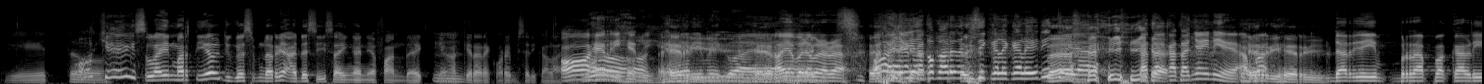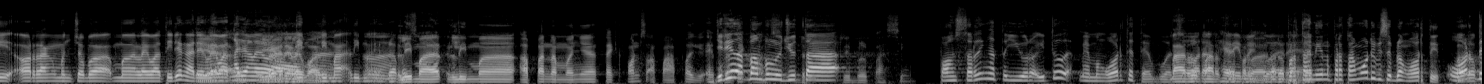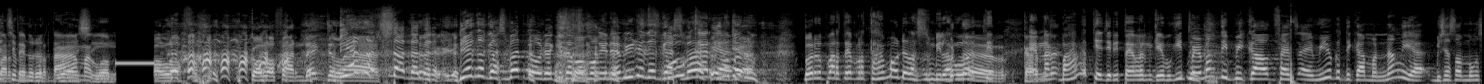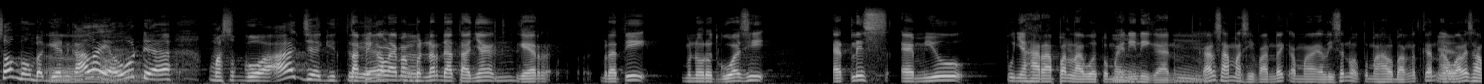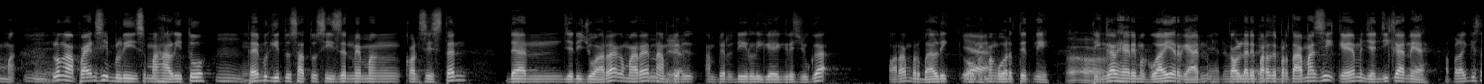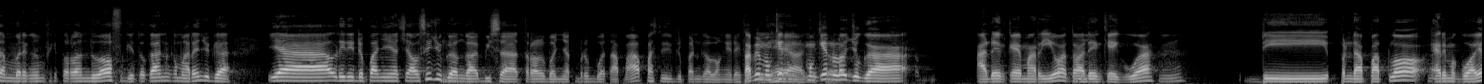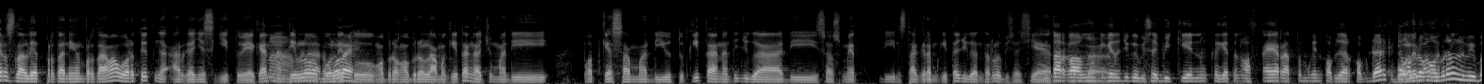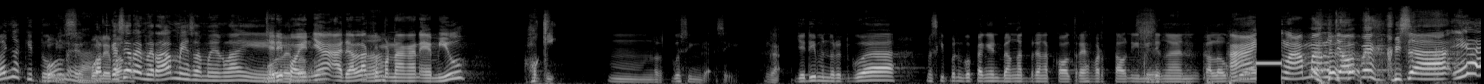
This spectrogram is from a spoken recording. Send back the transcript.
Gitu. Oke, selain Martial juga sebenarnya ada sih saingannya Van Dijk yang akhirnya rekornya bisa dikalahin. Oh, Harry, Oh, Harry. Harry Maguire. Harry. Oh ya benar-benar. benar. Oh iya kemarin abis si kele-kele ini tuh ya. iya. kata katanya ini ya apa? Harry, Harry. Dari berapa kali orang mencoba melewati dia nggak ada yang Iya, lewat. Nggak ada yang ya? lewat. Nggak ada yang Lima, lewat. lima, lima, Ah. berapa? lima lima apa namanya take ons apa apa gitu. Eh, Jadi bukan take 80 ons, juta dribble passing. Pound sterling atau euro itu memang worth it ya buat Baru seorang partai Harry per- Maguire. baru ya. Pertandingan pertama udah bisa bilang worth it. Worth it sih partai menurut gue pertama sih. gua Kalau kalau Van Dijk Dia jelas. nggak, entar, entar, entar. dia ngegas banget kalau udah kita ngomongin MU dia ngegas Bukan, banget ya. gua baru, baru partai pertama udah langsung bilang Bener, worth it. karena- Enak banget ya jadi talent kayak begitu. Memang tipikal fans MU ketika menang ya bisa sombong-sombong, bagian kalah ya udah masuk goa aja gitu Tapi ya. kalau emang Hmm. benar datanya, Ger, berarti menurut gua sih, at least MU punya harapan lah buat pemain Hmm. ini kan. Karena sama sih Van Dijk sama Ellison waktu mahal banget kan Iya. awalnya sama. Hmm. Lu ngapain sih beli semahal itu? Tapi begitu satu season memang konsisten dan jadi juara kemarin Hmm. hampir hampir di Liga Inggris juga orang berbalik. Oh Iya. memang worth it nih. Heeh. Tinggal Harry Maguire kan. Harry Kalau dari partai pertama sih kayaknya menjanjikan ya. apalagi sama barengan Victor Lindelof gitu kan kemarin juga ya lini depannya Chelsea juga nggak bisa terlalu banyak berbuat apa-apa di depan gawangnya David Tapi De mungkin Gea mungkin gitu. lo juga ada yang kayak Mario atau ada yang kayak gua. Di pendapat lo Harry Maguire setelah lihat pertandingan pertama worth it nggak harganya segitu ya kan? Nah, nanti lo benar, boleh, boleh. tuh ngobrol-ngobrol sama kita nggak cuma di podcast sama di YouTube kita, nanti juga di sosmed di Instagram kita juga ntar lo bisa share. Ntar kalau mungkin kita juga bisa bikin kegiatan off air atau mungkin kopdar-kopdar kita Boleh ngobrol-ngobrol lebih banyak gitu. Boleh, Bisa. boleh Podcastnya banget. rame-rame sama yang lain. Jadi Boleh poinnya adalah kemenangan MU hoki. Hmm, menurut gue sih enggak sih. Enggak. Jadi menurut gua meskipun gue pengen banget berangkat Cold Trafford tahun ini dengan kalau gue lama lu jawabnya. bisa ya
